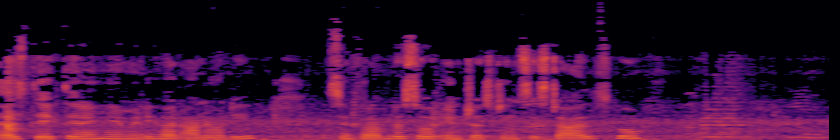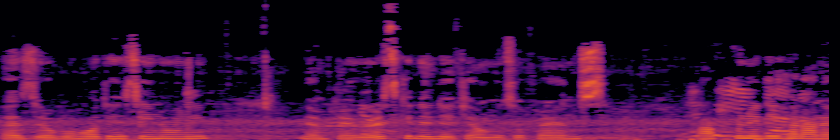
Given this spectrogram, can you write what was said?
एज देखते रहें मेरी हर आने वाली फैबलस और इंटरेस्टिंग सी स्टाइल्स को। ऐसे जो बहुत ही हसीन होंगी, मैं अपने वेयर्स के लिए लेके आऊँगी सो फ्रेंड्स आपको अपने लिए हर आने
